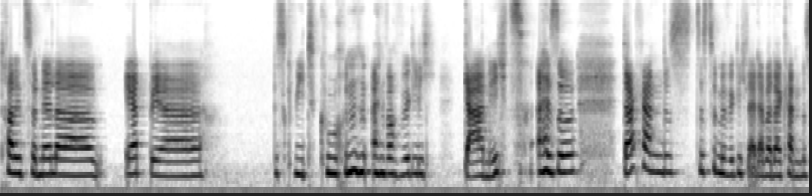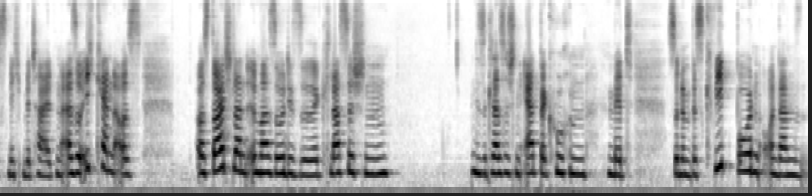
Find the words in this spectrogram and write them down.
traditioneller Erdbeer-Biskuitkuchen einfach wirklich gar nichts. Also da kann das, das tut mir wirklich leid, aber da kann das nicht mithalten. Also ich kenne aus aus Deutschland immer so diese klassischen, diese klassischen Erdbeerkuchen mit so einem Biskuitboden und dann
